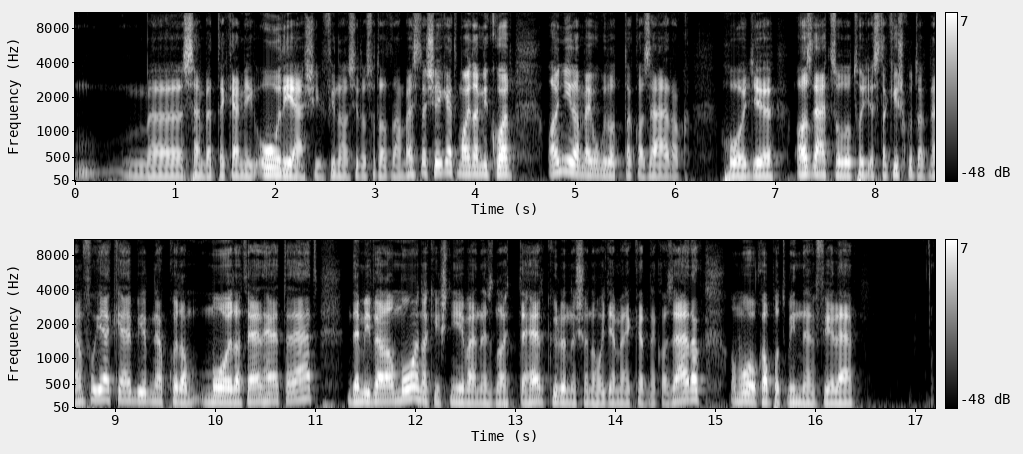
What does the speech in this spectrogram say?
szenvedtek el még óriási finanszírozhatatlan veszteséget, majd amikor annyira megugrottak az árak, hogy az látszódott, hogy ezt a kiskutak nem fogják elbírni, akkor a molra terhelte át, de mivel a molnak is nyilván ez nagy teher, különösen ahogy emelkednek az árak, a mol kapott mindenféle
